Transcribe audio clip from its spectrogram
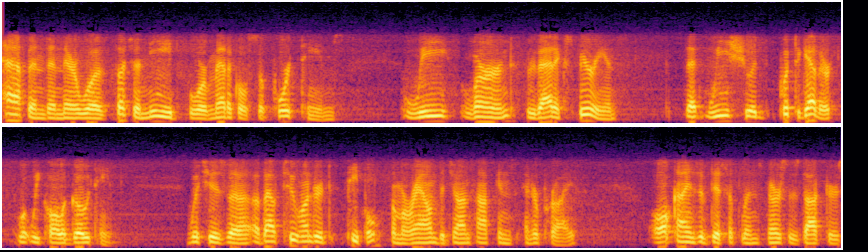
happened and there was such a need for medical support teams, we learned through that experience that we should put together what we call a GO team, which is uh, about 200 people from around the Johns Hopkins enterprise, all kinds of disciplines, nurses, doctors,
